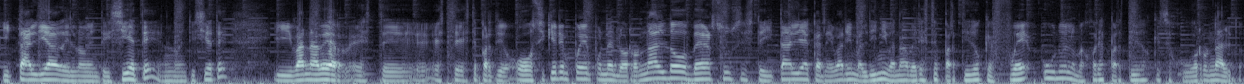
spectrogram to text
Italia del 97, el 97 y van a ver este, este, este partido. O si quieren pueden ponerlo Ronaldo versus este, Italia, Canevaro y Maldini. Van a ver este partido que fue uno de los mejores partidos que se jugó Ronaldo.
